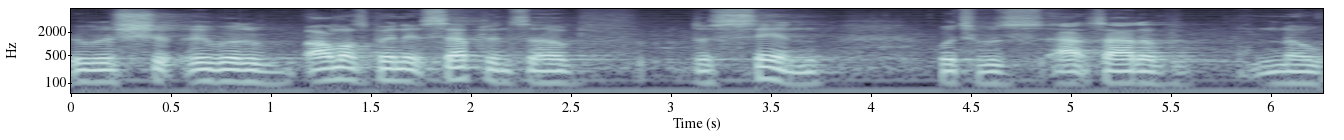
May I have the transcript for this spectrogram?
it would have, it would have almost been acceptance of the sin, which was outside of no.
